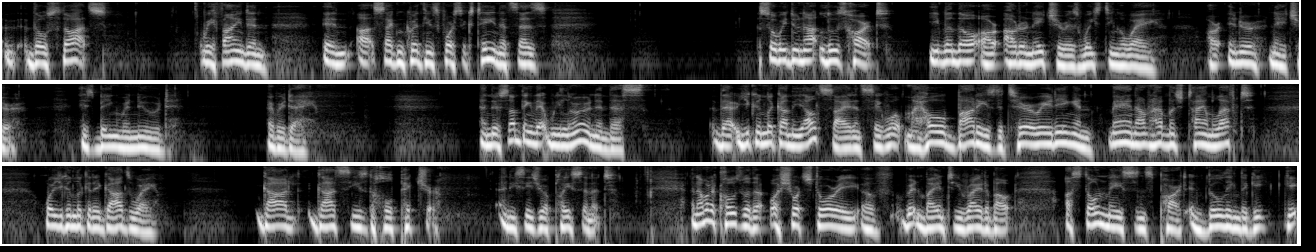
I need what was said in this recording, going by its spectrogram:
uh, those thoughts. We find in in uh, 2 Corinthians 4:16 that says so we do not lose heart even though our outer nature is wasting away. Our inner nature is being renewed every day. And there's something that we learn in this that you can look on the outside and say well my whole body is deteriorating and man I don't have much time left. Or you can look at it God's way. God God sees the whole picture and he sees your place in it and I want to close with a, a short story of written by N.T. Wright about a stonemason's part in building the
